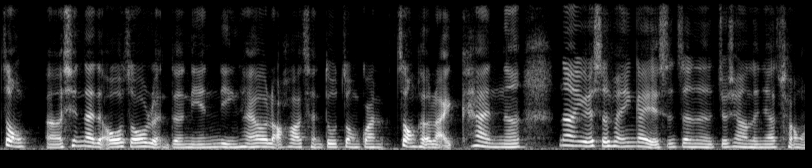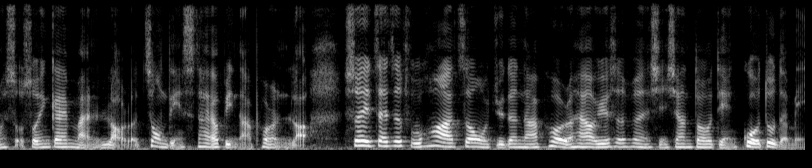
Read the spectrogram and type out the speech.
纵呃现代的欧洲人的年龄还有老化程度，纵观综合来看呢，那约瑟芬应该也是真的，就像人家传闻所说，应该蛮老了。重点是他要比拿破仑老，所以在这幅画中，我觉得拿破仑还有约瑟芬的形象都有点过度的美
